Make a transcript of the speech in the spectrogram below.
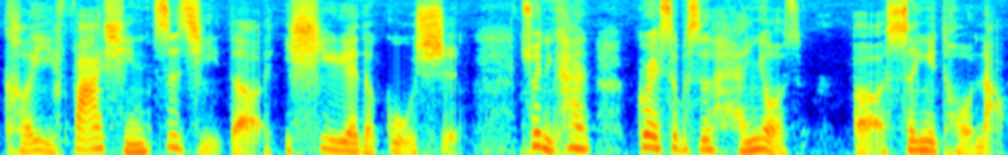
可以发行自己的一系列的故事。所以你看，Gray 是不是很有呃生意头脑？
